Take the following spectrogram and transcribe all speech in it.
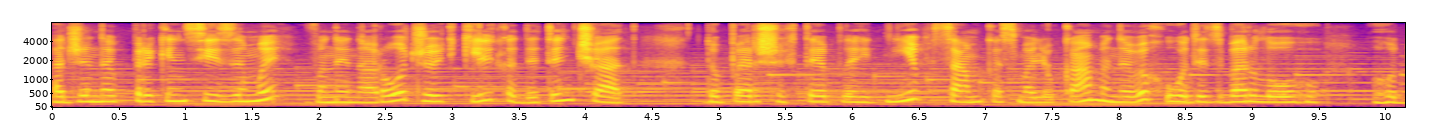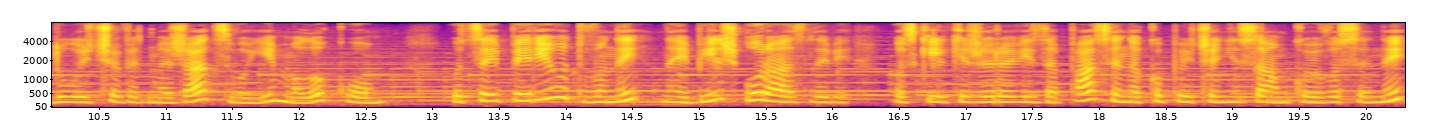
адже наприкінці зими вони народжують кілька дитинчат. До перших теплих днів самка з малюками не виходить з барлогу, годуючи ведмежат своїм молоком. У цей період вони найбільш уразливі, оскільки жирові запаси, накопичені самкою восени,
